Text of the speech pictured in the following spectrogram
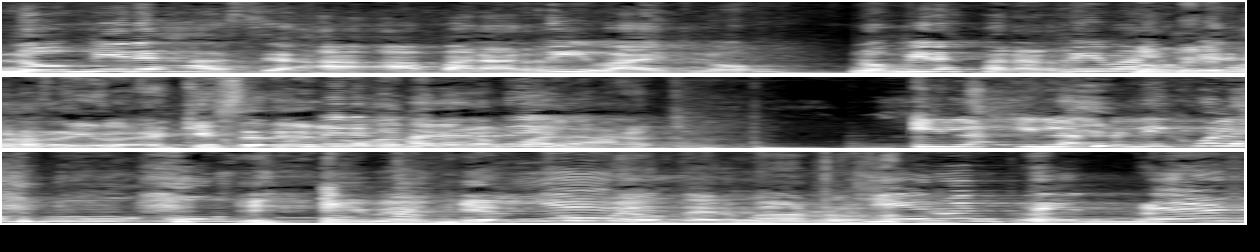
No mires hacia a- a para arriba, ¿eh? ¿no? No mires para arriba. No mires para hacia- arriba, es que ese no es el mires eslogan de para la arriba. campaña. Y la, y la película es un... un- Y es más, el cometa, hermano. Quiero entender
